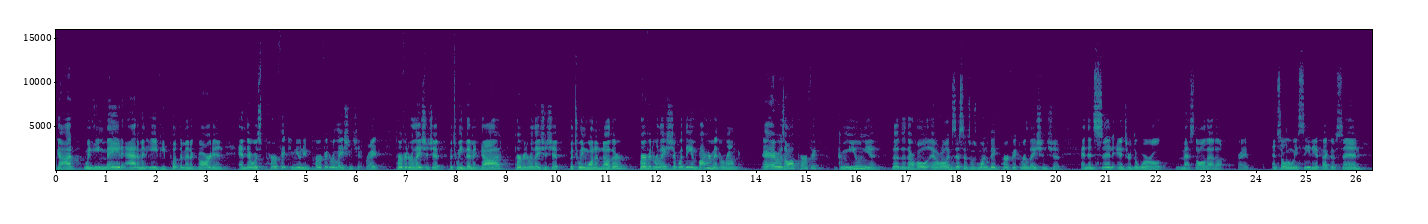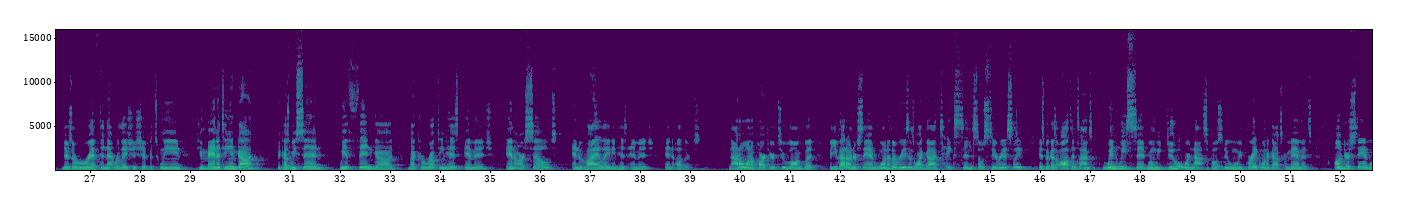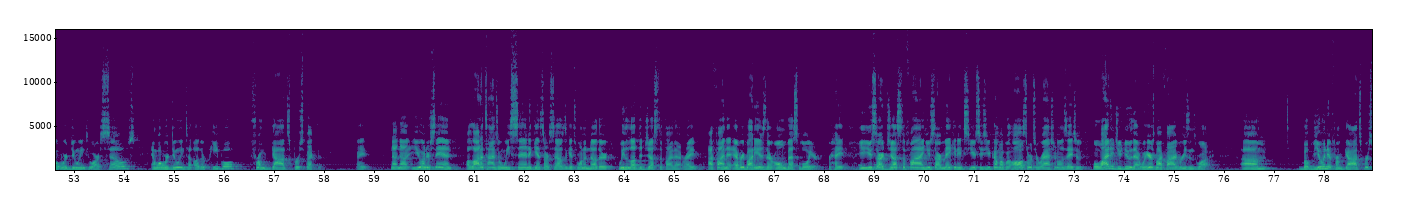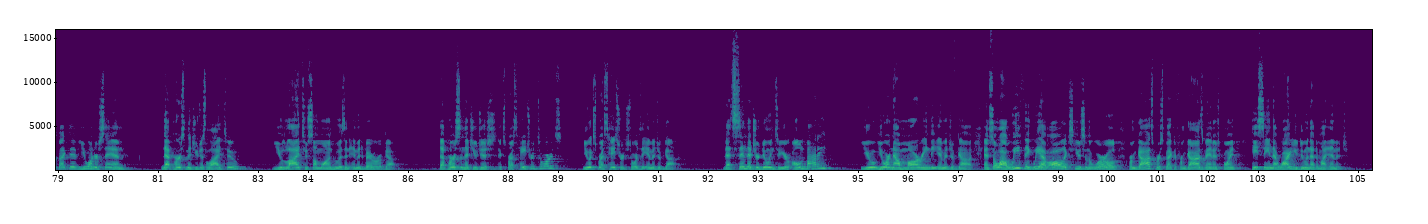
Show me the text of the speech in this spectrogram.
God, when He made Adam and Eve, He put them in a garden, and there was perfect communion, perfect relationship, right? Perfect relationship between them and God, perfect relationship between one another, perfect relationship with the environment around them. It was all perfect communion. The, the, their, whole, their whole existence was one big perfect relationship. And then sin entered the world and messed all that up, right? And so when we see the effect of sin, there's a rift in that relationship between humanity and God. Because we sin, we offend God by corrupting his image in ourselves and violating his image in others. Now, I don't want to park here too long, but but you got to understand one of the reasons why God takes sin so seriously is because oftentimes when we sin, when we do what we're not supposed to do, when we break one of God's commandments, understand what we're doing to ourselves and what we're doing to other people from God's perspective, right? Now, now you understand a lot of times when we sin against ourselves, against one another, we love to justify that, right? I find that everybody is their own best lawyer, right? You, you start justifying, you start making excuses, you come up with all sorts of rationalizations. Well, why did you do that? Well, here's my five reasons why. Um, but viewing it from God's perspective, you understand that person that you just lied to, you lied to someone who is an image bearer of God. That person that you just expressed hatred towards, you express hatred towards the image of God. That sin that you're doing to your own body, you, you are now marring the image of God. And so while we think we have all excuse in the world from God's perspective, from God's vantage point, He's seeing that why are you doing that to my image?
